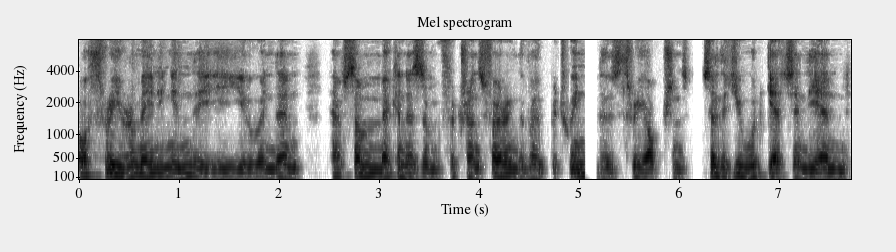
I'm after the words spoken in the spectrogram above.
Or three, remaining in the EU, and then have some mechanism for transferring the vote between those three options so that you would get, in the end,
